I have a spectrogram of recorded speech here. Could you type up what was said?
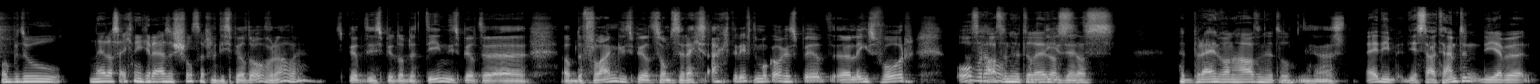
maar ik bedoel... Nee, dat is echt een grijze shotter. Maar die speelt overal, hè. Die speelt, die speelt op de 10, die speelt eh, op de flank, die speelt soms rechtsachter, heeft hem ook al gespeeld, eh, linksvoor. Dat is Overal. Hazenhuttel, hè. Dat die is, dat gezet. is het brein van Hazenhuttel. Ja, is- Hey, die, die Southampton die hebben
